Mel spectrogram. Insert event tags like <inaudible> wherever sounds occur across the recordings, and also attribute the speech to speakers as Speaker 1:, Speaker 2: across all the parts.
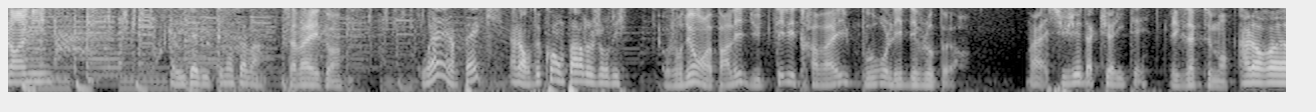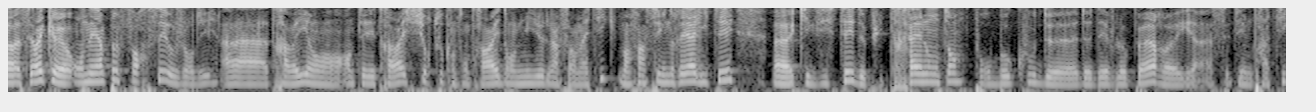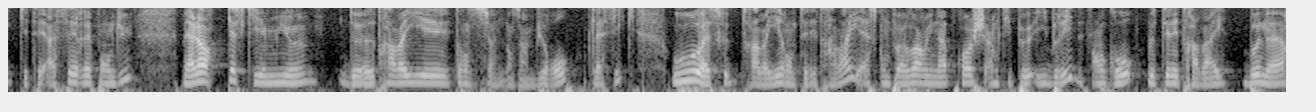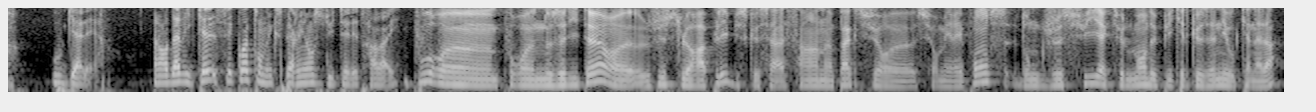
Speaker 1: Jean-Rémi.
Speaker 2: Salut David, comment ça va?
Speaker 1: Ça va et toi?
Speaker 2: Ouais, impec. Alors, de quoi on parle aujourd'hui?
Speaker 1: Aujourd'hui, on va parler du télétravail pour les développeurs.
Speaker 2: Ouais, sujet d'actualité.
Speaker 1: Exactement.
Speaker 2: Alors, euh, c'est vrai qu'on est un peu forcé aujourd'hui à travailler en, en télétravail, surtout quand on travaille dans le milieu de l'informatique. Mais enfin, c'est une réalité euh, qui existait depuis très longtemps pour beaucoup de, de développeurs. Euh, C'était une pratique qui était assez répandue. Mais alors, qu'est-ce qui est mieux de travailler dans, dans un bureau classique ou est-ce que de travailler en télétravail? Est-ce qu'on peut avoir une approche un petit peu hybride? En gros, le télétravail, bonheur ou galère. Alors David, c'est quoi ton expérience du télétravail?
Speaker 1: Pour, euh, pour euh, nos auditeurs, euh, juste le rappeler, puisque ça, ça a un impact sur, sur mes réponses. Donc, je suis actuellement depuis quelques années au Canada,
